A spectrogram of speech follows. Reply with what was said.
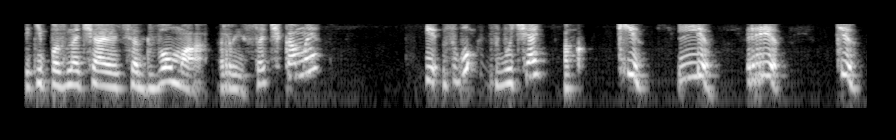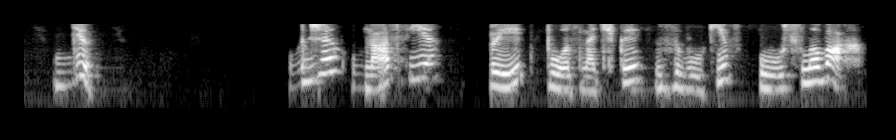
які позначаються двома рисочками, і звуки звучать так: К, Л, Р, Т, Д. Отже, у нас є три позначки звуків у словах.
